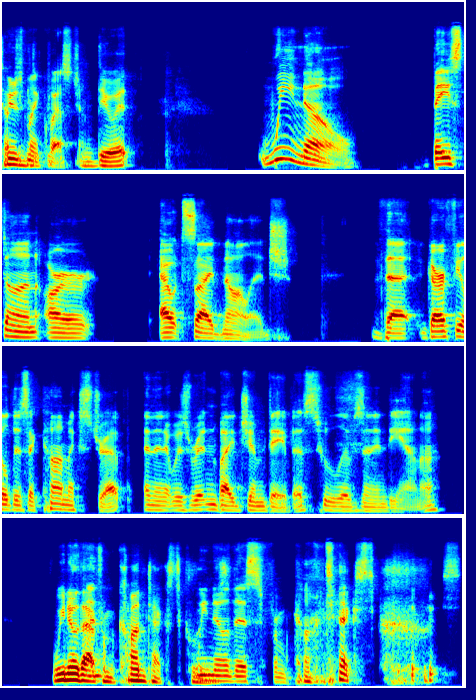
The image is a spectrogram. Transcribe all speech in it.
Here's my question. Do it. we know based on our outside knowledge that Garfield is a comic strip and then it was written by Jim Davis who lives in Indiana. We know that And from context clues. We know this from context clues.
